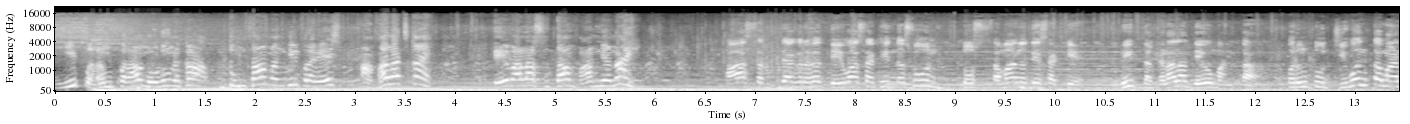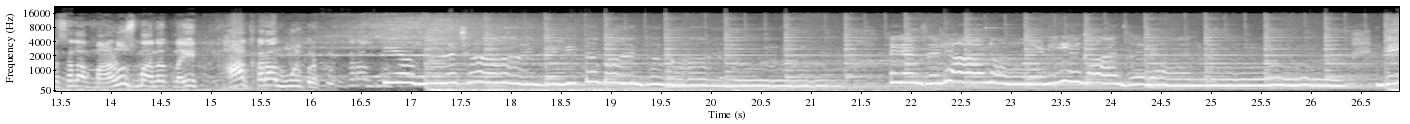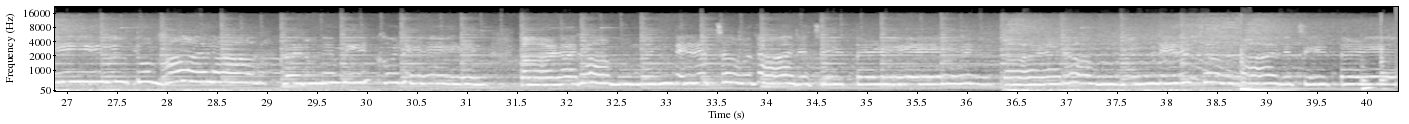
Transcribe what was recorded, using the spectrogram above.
ही परंपरा मोडू नका. तुमचा मंदिर प्रवेश आम्हालाच काय? देवाला सुद्धा मान्य नाही. हा सत्याग्रह देवासाठी नसून तो समानतेसाठी आहे. तुम्ही दगडाला देव मानता परंतु जिवंत माणसाला माणूस मानत नाही हा खरा मूळ प्रश्न. सीते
